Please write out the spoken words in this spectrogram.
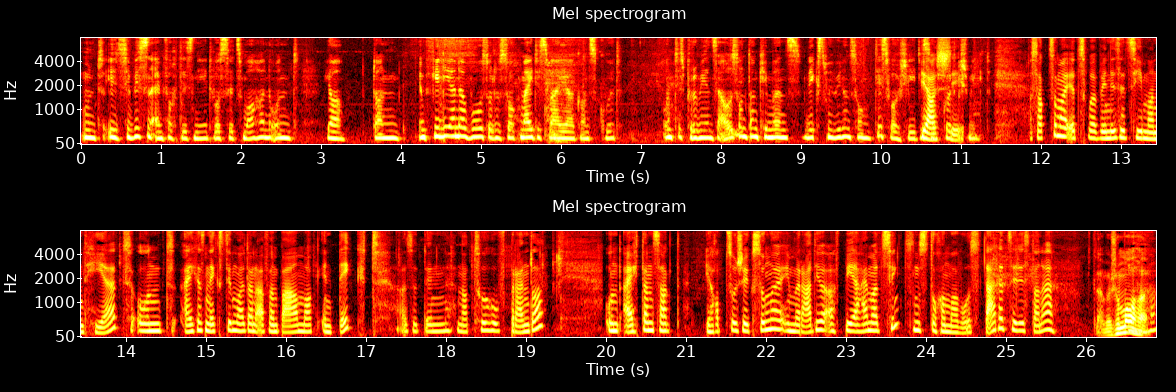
Und äh, sie wissen einfach das nicht, was sie jetzt machen. Und ja, dann empfehle ich ihnen was oder sage, mei, das war ja ganz gut. Und das probieren sie aus und dann kommen sie nächstes Mal wieder und sagen, das war schön, das Ja, hat schön. gut geschmeckt. Sagt mal jetzt zwar, wenn das jetzt jemand hört und euch das nächste Mal dann auf einem Bauernmarkt entdeckt, also den Naturhof Brandl, und euch dann sagt, ihr habt so schön gesungen im Radio auf BR Heimat, singt uns doch einmal was. Darf sie das dann auch? Das können wir schon machen.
